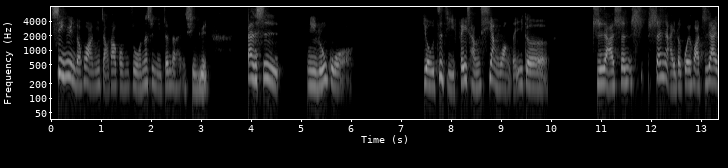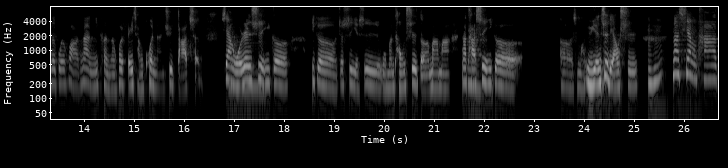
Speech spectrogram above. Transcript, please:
幸运的话，你找到工作，那是你真的很幸运。但是你如果有自己非常向往的一个。职涯生生涯的规划，职涯的规划，那你可能会非常困难去达成。像我认识一个、嗯、一个，就是也是我们同事的妈妈，那她是一个、嗯、呃什么语言治疗师。嗯哼，那像她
